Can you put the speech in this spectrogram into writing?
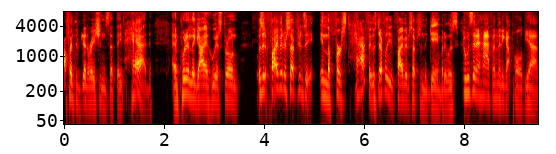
offensive generations that they've had, and put in the guy who has thrown was it five interceptions in the first half? It was definitely five interceptions in the game, but it was it was in a half, and then he got pulled. Yeah,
